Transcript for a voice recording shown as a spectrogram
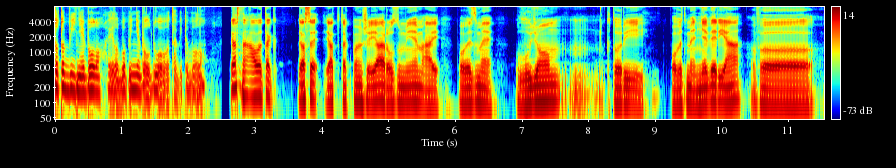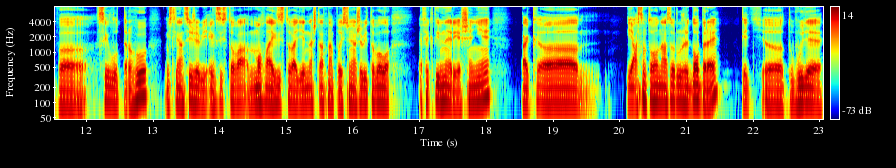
Toto by nebolo, hej, lebo by nebol dôvod, aby to bolo. Jasné, ale tak zase ja to tak poviem, že ja rozumiem aj povedzme ľuďom, ktorí povedzme neveria v, v silu trhu, myslia si, že by existovala, mohla existovať jedna štátna poistenia, že by to bolo efektívne riešenie, tak uh, ja som toho názoru, že dobre, keď uh, tu bude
